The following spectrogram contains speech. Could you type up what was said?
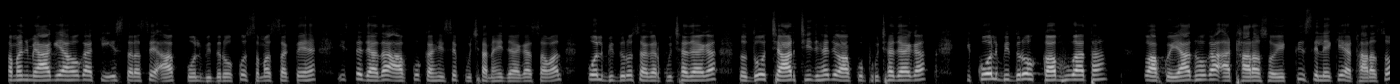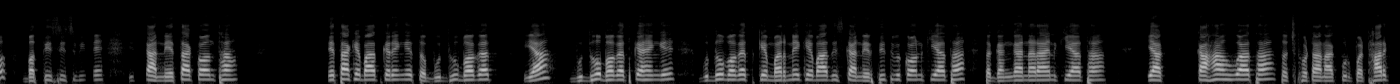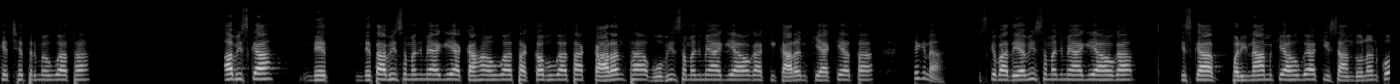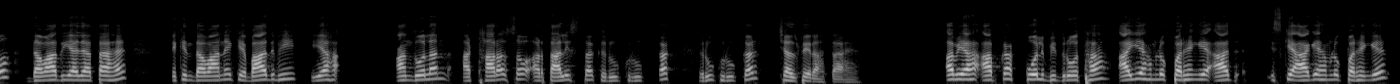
समझ में आ गया होगा कि इस तरह से आप कोल विद्रोह को समझ सकते हैं। इससे ज़्यादा आपको कहीं से पूछा नहीं जाएगा सवाल। कोल विद्रोह से अगर पूछा जाएगा तो दो चार चीज़ है जो आपको पूछा जाएगा कि कोल विद्रोह कब हुआ था? तो आपको याद होगा 1831 से लेके 1832 ईस्वी में इसका नेता कौन था? नेता के बात करेंगे तो बुद्धू भगत या बुद्धो भगत कहेंगे। बुद्धो भगत के मरने के बाद इसका नेतृत्व कौन किया था? तो गंगा नारायण किया था। या कहाँ हुआ था? तो छोटा नागपुर पठार के क्षेत्र में हुआ था। अब इसका ने, नेता भी समझ में आ गया कहाँ हुआ था कब हुआ था कारण था वो भी समझ में आ गया होगा कि कारण क्या क्या था। ठीक ना? उसके बाद यह भी समझ में आ गया होगा इसका परिणाम क्या होगा? कि इस आंदोलन को दबा दिया जाता है। लेकिन दबाने के बाद भी यह आंदोलन 1848 तक रुक रुक तक रुक रुक कर चलते रहता है। अब यह आपका कोल विद्रोह था। आइए हम लोग पढ़ेंगे आज, इसके आगे हम लोग पढ़ेंगे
